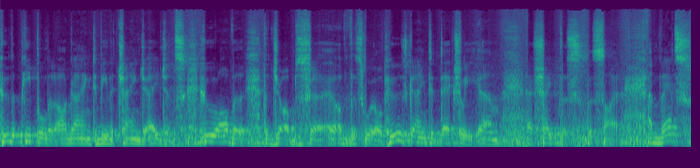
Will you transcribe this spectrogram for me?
who the people that are going to be the change agents, who are the, the jobs uh, of this world, who's going to actually um, uh, shape this, this site. And that's,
